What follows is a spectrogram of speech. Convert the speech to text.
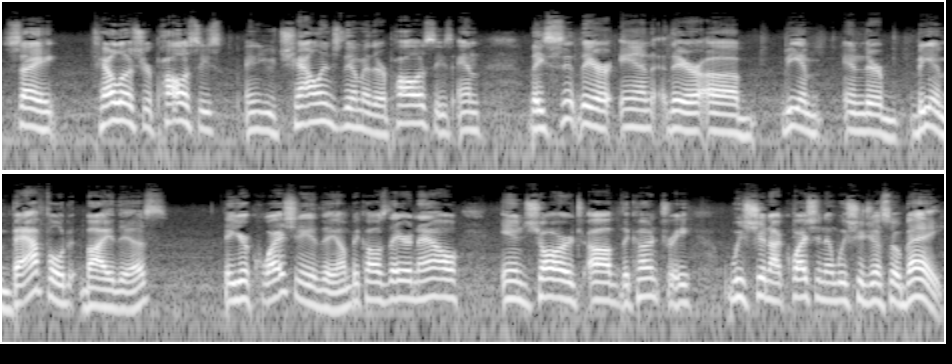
say, tell us your policies, and you challenge them in their policies, and they sit there and they're uh, being and they're being baffled by this that you're questioning them because they are now in charge of the country. We should not question them. We should just obey.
